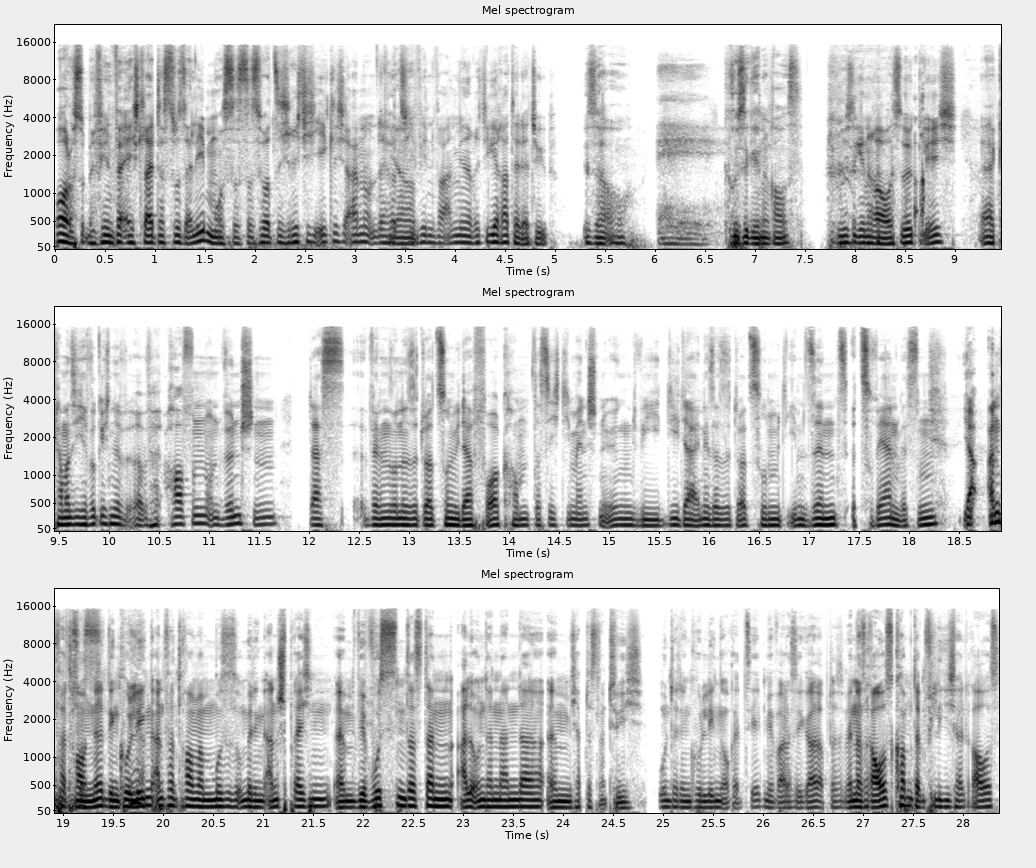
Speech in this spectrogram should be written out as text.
Wow, das tut mir auf jeden Fall echt leid, dass du das erleben musstest. Das hört sich richtig eklig an und der hört Ja. sich auf jeden Fall an wie eine richtige Ratte, der Typ. Ist er auch. Ey. Grüße gehen raus. Grüße gehen raus, wirklich. Äh, kann man sich ja wirklich ne, hoffen und wünschen, dass, wenn so eine Situation wieder vorkommt, dass sich die Menschen irgendwie, die da in dieser Situation mit ihm sind, zu wehren wissen. Ja, anvertrauen, ne? Den Kollegen ja. anvertrauen, man muss es unbedingt ansprechen. Ähm, wir wussten das dann alle untereinander. Ähm, ich habe das natürlich unter den Kollegen auch erzählt. Mir war das egal, ob das, wenn das rauskommt, dann fliege ich halt raus.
